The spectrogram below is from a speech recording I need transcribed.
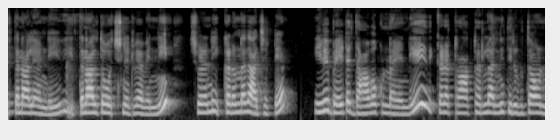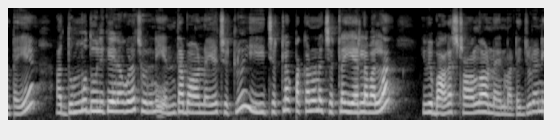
ఇత్తనాలే అండి. ఇవి ఇత్తనాలతో వచ్చినటివి అవన్నీ. చూడండి ఇక్కడ ఉన్నది ఆ చెట్టే. ఇవి బయట దావకున్నాయండి. ఇక్కడ ట్రాక్టర్లు అన్నీ తిరుగుతూ ఉంటాయి. ఆ దుమ్ము ధూళికైనా కూడా చూడండి ఎంత బాగున్నాయో చెట్లు. ఈ చెట్ల పక్కన ఉన్న చెట్ల ఏర్ల వల్ల ఇవి బాగా స్ట్రాంగ్గా ఉన్నాయన్నమాట. చూడండి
